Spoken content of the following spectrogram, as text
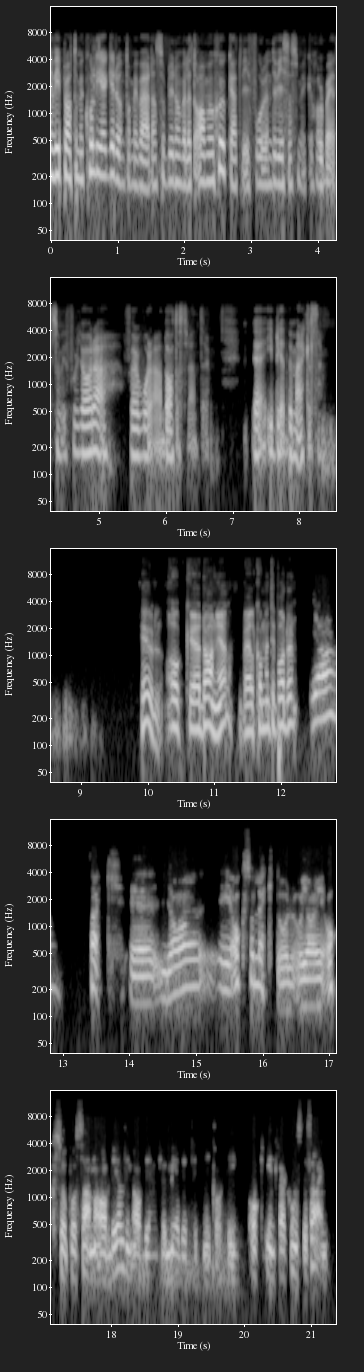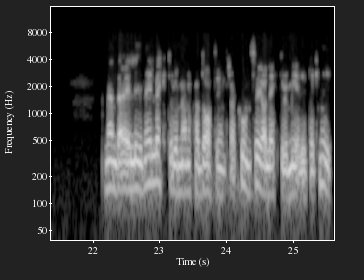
när vi pratar med kollegor runt om i världen så blir de väldigt avundsjuka att vi får undervisa så mycket hållbarhet som vi får göra för våra datastudenter eh, i bred bemärkelse. Kul. Och eh, Daniel, välkommen till podden. Ja, tack. Jag är också lektor och jag är också på samma avdelning, avdelning för medieteknik och interaktionsdesign. Men där Elina är lektor i människa-datorinteraktion så är jag lektor i medieteknik,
